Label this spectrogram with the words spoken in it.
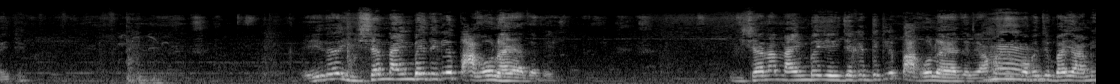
এই যে। ঈশান নাইম ভাই দেখলে পাগল হয়ে যাবে। ঈশান আর নাইম ভাই এই জ্যাকেট দেখলে পাগল হয়ে যাবে। আমাকে হ্যাঁ। কবে যে ভাই আমি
